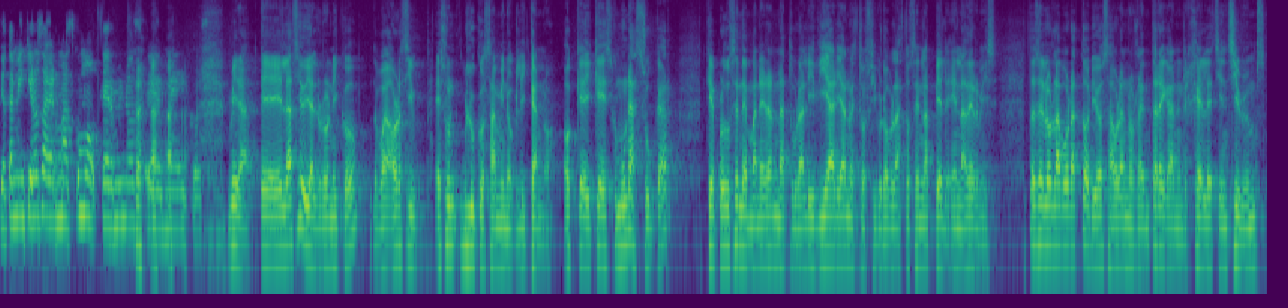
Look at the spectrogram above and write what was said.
yo también quiero saber más como términos eh, médicos. Mira, eh, el ácido hialurónico, ahora sí, es un glucosaminoglicano, ¿ok? Que es como un azúcar que producen de manera natural y diaria nuestros fibroblastos en la piel, en la dermis. Entonces los laboratorios ahora nos la entregan en geles y en serums,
